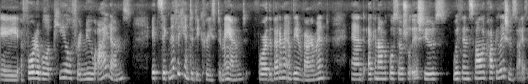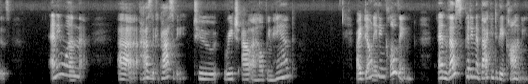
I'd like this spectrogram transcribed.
a affordable appeal for new items, it's significant to decrease demand for the betterment of the environment and economical social issues within smaller population sizes. Anyone uh, has the capacity to reach out a helping hand by donating clothing and thus putting it back into the economy.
